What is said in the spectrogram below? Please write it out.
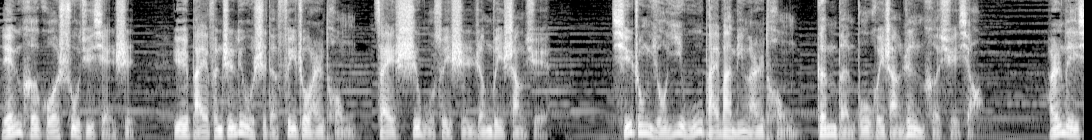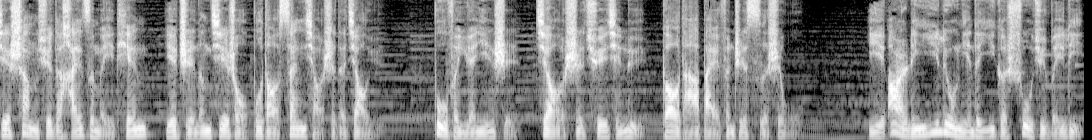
联合国数据显示，约百分之六十的非洲儿童在十五岁时仍未上学，其中有一五百万名儿童根本不会上任何学校。而那些上学的孩子每天也只能接受不到三小时的教育，部分原因是教师缺勤率高达百分之四十五。以二零一六年的一个数据为例，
